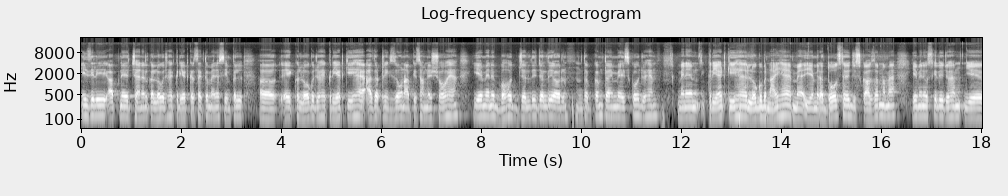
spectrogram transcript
इजीली अपने चैनल का लोगो जो है क्रिएट कर सकते हो। मैंने सिंपल आ, एक लोगो जो है क्रिएट की है। अदर ट्रिक जोन आपके सामने शो है। ये मैंने बहुत जल्दी जल्दी और मतलब कम टाइम में इसको जो है मैंने क्रिएट की है लोगो बनाई है। मैं ये मेरा दोस्त है जिसका अजर नाम है। ये मैंने उसके लिए जो है ये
